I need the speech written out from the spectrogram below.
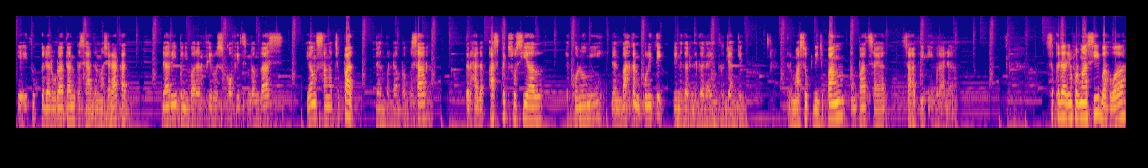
yaitu kedaruratan kesehatan masyarakat dari penyebaran virus COVID-19 yang sangat cepat dan berdampak besar terhadap aspek sosial, ekonomi, dan bahkan politik di negara-negara yang terjangkit, termasuk di Jepang tempat saya saat ini berada. Sekedar informasi bahwa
